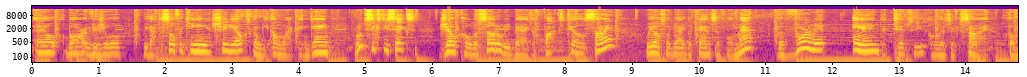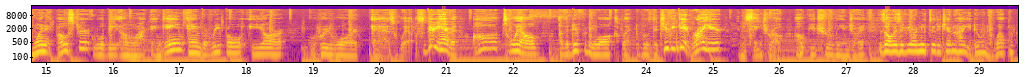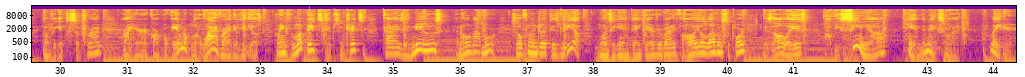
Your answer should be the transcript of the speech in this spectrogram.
L bar visual. We got the sofa king. Shady Oaks gonna be unlocked in game. Route 66. Joe Cola Soda. We bagged the foxtail sign. We also bagged the fanciful map the varmint, and the Tipsy Lizard sign. The wanted poster will be unlocked in game and the repo your reward as well. So there you have it, all 12 of the different wall collectibles that you can get right here in Saints Row. I hope you truly enjoyed it. As always, if you are new to the channel, how you doing and welcome. Don't forget to subscribe right here at Karpo Game. I upload a wide variety of videos, ranging from updates, tips and tricks, guides and news, and a whole lot more. So hopefully enjoyed this video. Once again, thank you everybody for all your love and support. And as always, I'll be seeing y'all in the next one. Later.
